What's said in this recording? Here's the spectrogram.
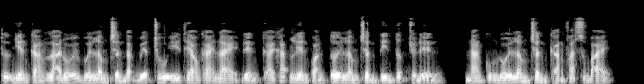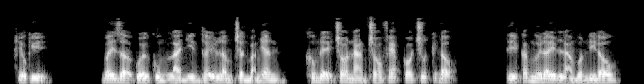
tự nhiên càng là đối với lâm trần đặc biệt chú ý theo cái này đến cái khác liên quan tới lâm trần tin tức chuyển đến, nàng cũng đối lâm trần càng phát sùng bái, hiếu kỳ. Bây giờ cuối cùng là nhìn thấy lâm trần bản nhân không để cho nàng cho phép có chút kích động. Thì các ngươi đây là muốn đi đâu?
